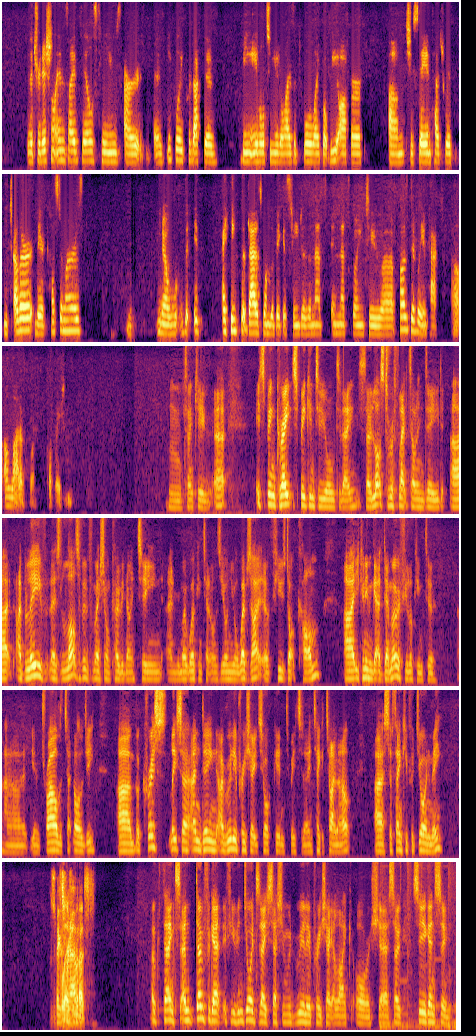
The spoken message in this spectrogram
The traditional inside sales teams are as equally productive being able to utilize a tool like what we offer um, to stay in touch with each other, their customers. You know, it, I think that that is one of the biggest changes, and that's and that's going to uh, positively impact uh, a lot of corporations. Mm, thank you. Uh, it's been great speaking to you all today. So lots to reflect on indeed. Uh, I believe there's lots of information on COVID 19 and remote working technology on your website at fuze.com. Uh, you can even get a demo if you're looking to uh, you know, trial the technology. Um, but Chris, Lisa, and Dean, I really appreciate you talking to me today and taking time out. Uh, so thank you for joining me. Thanks for having us. Oh, thanks. And don't forget, if you've enjoyed today's session, we'd really appreciate a like or a share. So see you again soon.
